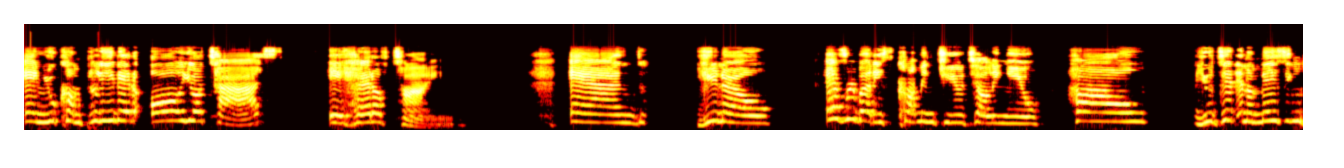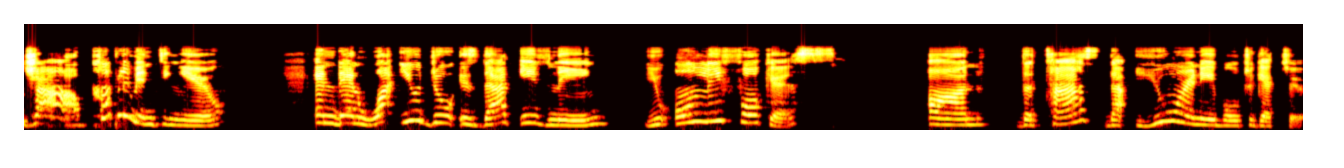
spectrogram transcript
and you completed all your tasks ahead of time. And, you know, everybody's coming to you telling you how you did an amazing job, complimenting you. And then what you do is that evening, you only focus on the task that you weren't able to get to.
